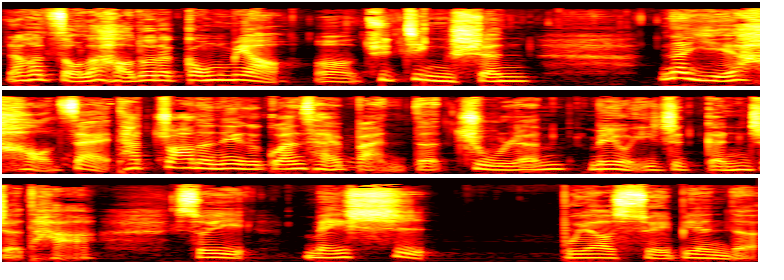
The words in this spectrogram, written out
然后走了好多的宫庙，嗯，去净身。那也好在他抓的那个棺材板的主人没有一直跟着他，所以没事，不要随便的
